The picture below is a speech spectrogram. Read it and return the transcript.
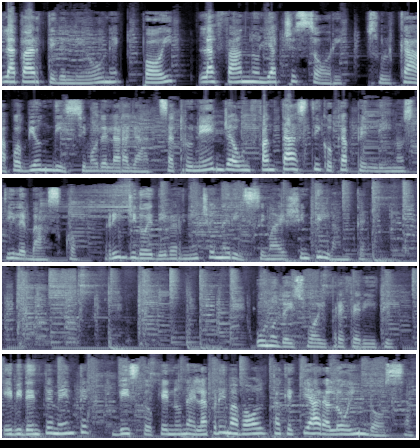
La parte del leone, poi, la fanno gli accessori, sul capo biondissimo della ragazza troneggia un fantastico cappellino stile basco, rigido e di vernice nerissima e scintillante. Uno dei suoi preferiti, evidentemente, visto che non è la prima volta che Chiara lo indossa.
